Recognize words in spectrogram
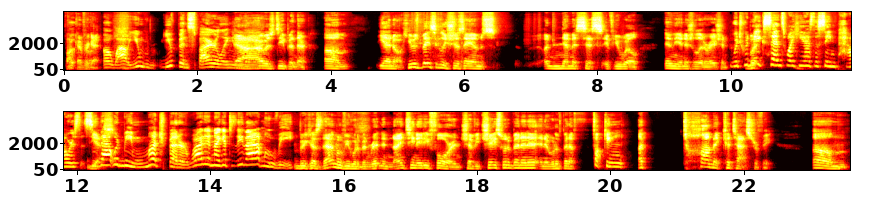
Fuck, I forget. Oh wow, you you've been spiraling. In Yeah, I was deep in there. Um, yeah, no, he was basically Shazam's uh, nemesis, if you will, in the initial iteration. Which would But- make sense why he has the same powers. See, Yes. that would be much better. Why didn't I get to see that movie? because that movie would have been written in 1984 and Chevy Chase would have been in it and it would have been a fucking atomic catastrophe. Um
